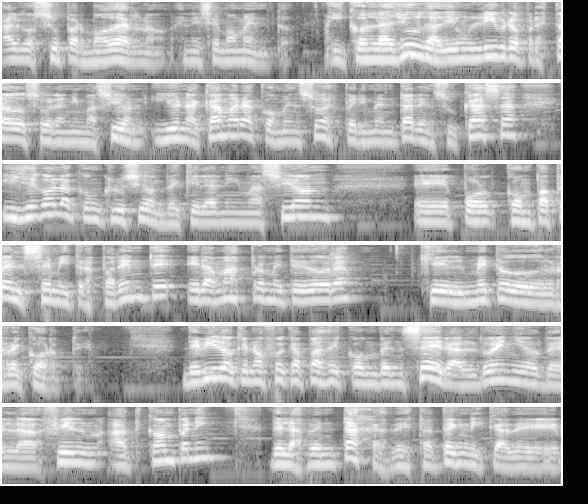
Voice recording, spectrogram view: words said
algo súper moderno en ese momento y con la ayuda de un libro prestado sobre animación y una cámara comenzó a experimentar en su casa y llegó a la conclusión de que la animación eh, con papel semitransparente era más prometedora que el método del recorte. Debido a que no fue capaz de convencer al dueño de la Film Ad Company de las ventajas de esta técnica de,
